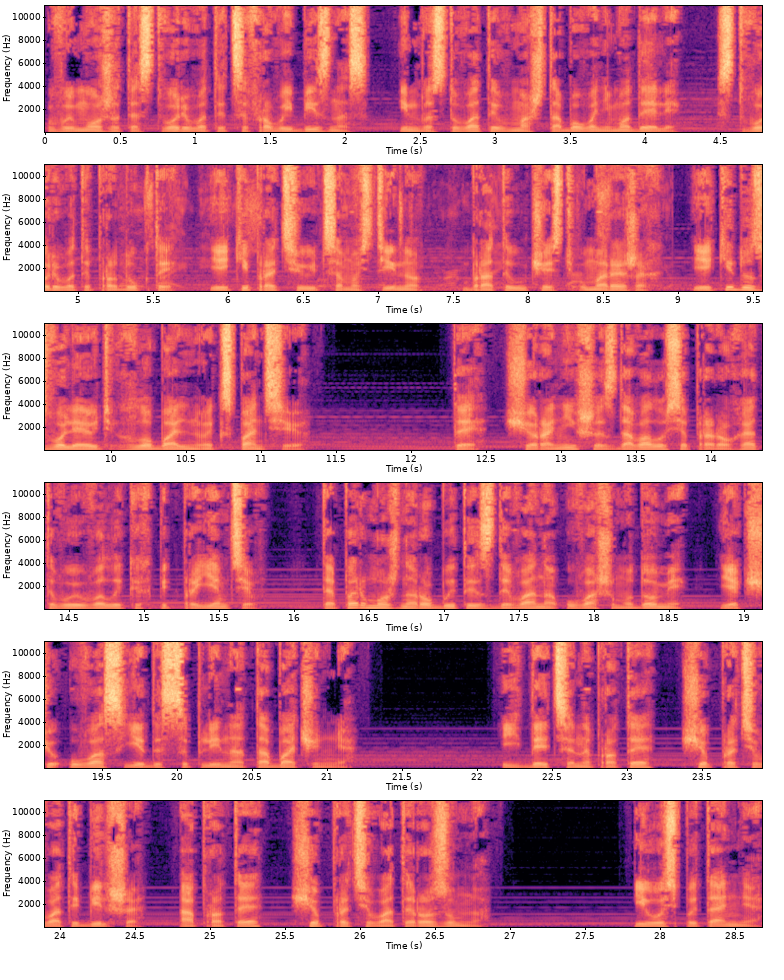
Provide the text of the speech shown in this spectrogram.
Ви можете створювати цифровий бізнес, інвестувати в масштабовані моделі, створювати продукти, які працюють самостійно, брати участь у мережах, які дозволяють глобальну експансію. Те, що раніше здавалося прерогативою великих підприємців, тепер можна робити з дивана у вашому домі, якщо у вас є дисципліна та бачення. Йдеться не про те, щоб працювати більше, а про те, щоб працювати розумно. І ось питання,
